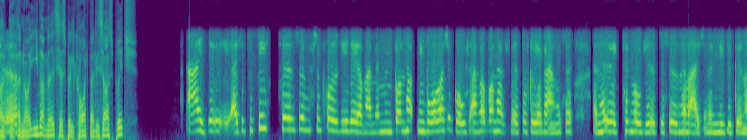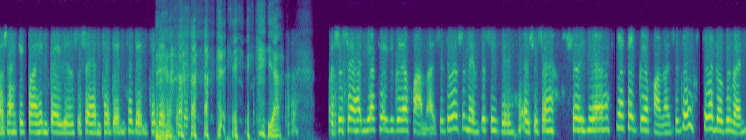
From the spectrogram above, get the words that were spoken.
og, Ja. og når I var med til at spille kort, var det så også bridge? Nej, det, altså til sidst, så, så, så prøvede de det om mig, men min, Bornholm, min bror var så god, så han var Bornholmsmester flere gange, så han havde jo ikke tålmodighed til siden af mig som en nybegynder, så han gik bare hen bagved, og så sagde han, tag den, tag den, tag den, tag den. ja, Og så sagde han, jeg kan ikke lære fra mig. Så det var så nemt at sige det. Altså, så, så jeg, jeg kan ikke lære fra mig. Så det, det var lukket vand.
